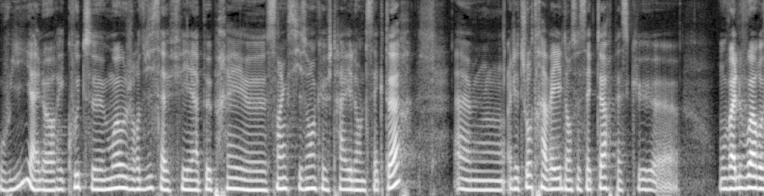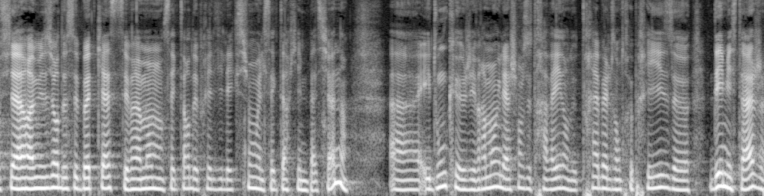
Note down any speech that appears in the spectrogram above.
Oui, alors écoute, euh, moi aujourd'hui ça fait à peu près 5-6 euh, ans que je travaille dans le secteur. Euh, j'ai toujours travaillé dans ce secteur parce que on va le voir au fur et à mesure de ce podcast, c'est vraiment mon secteur de prédilection et le secteur qui me passionne. Euh, et donc, euh, j'ai vraiment eu la chance de travailler dans de très belles entreprises, euh, dès mes stages,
